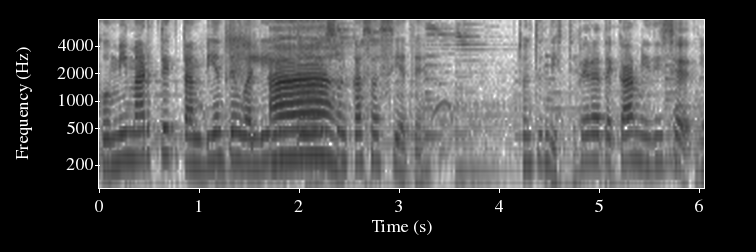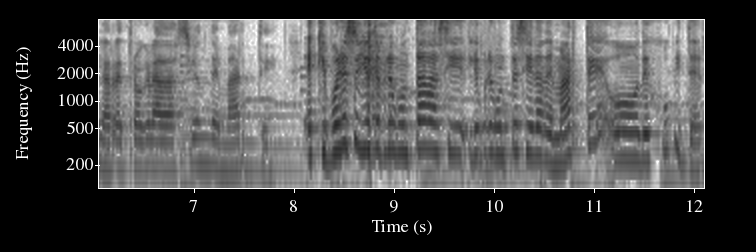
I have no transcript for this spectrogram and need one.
Con mi Marte también tengo a Lilith, Ah. todo eso en casa 7. ¿Tú entendiste? Espérate, Cami, dice la retrogradación de Marte. Es que por eso yo te preguntaba si, le pregunté si era de Marte o de Júpiter.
